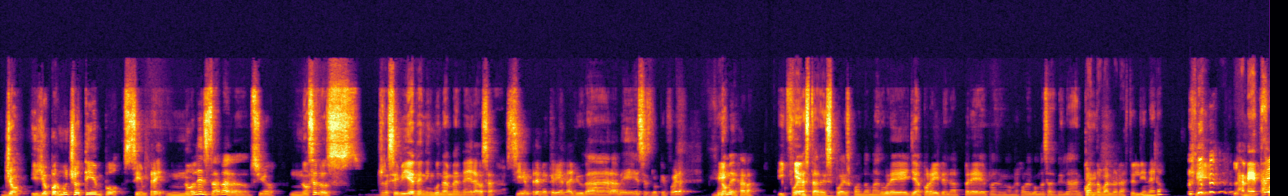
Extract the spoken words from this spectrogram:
Yo. Y yo por mucho tiempo siempre no les daba la adopción. No se los recibía de ninguna manera. O sea, siempre me querían ayudar, a veces, lo que fuera. ¿Sí? No me dejaba. ¿Y Fue quién? hasta después cuando maduré, ya por ahí de la prepa, a lo mejor algo más adelante. cuando valoraste el dinero? Sí, la neta. Sí,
